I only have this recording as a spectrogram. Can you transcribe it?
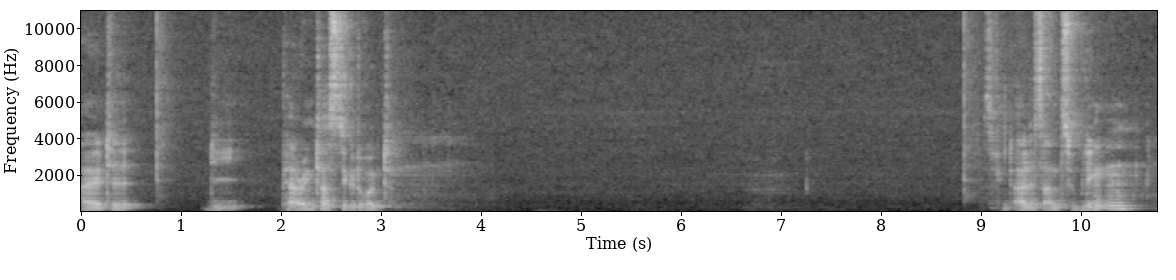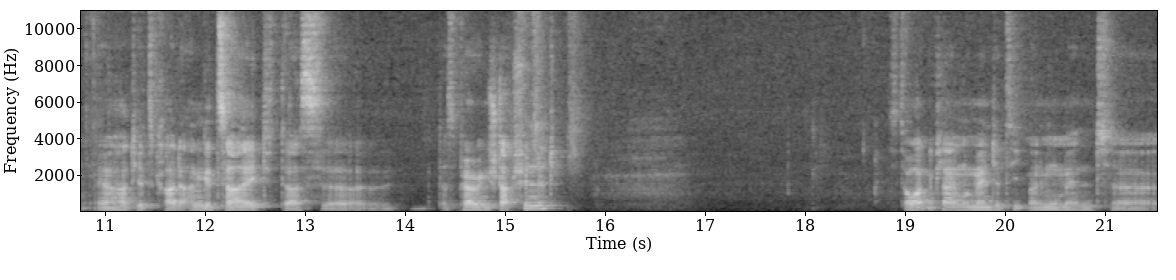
Halte die Pairing-Taste gedrückt. Fängt alles an zu blinken. Er hat jetzt gerade angezeigt, dass äh, das Pairing stattfindet. Es dauert einen kleinen Moment. Jetzt sieht man im Moment, äh,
